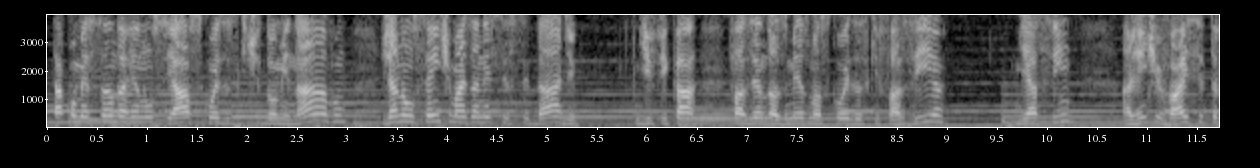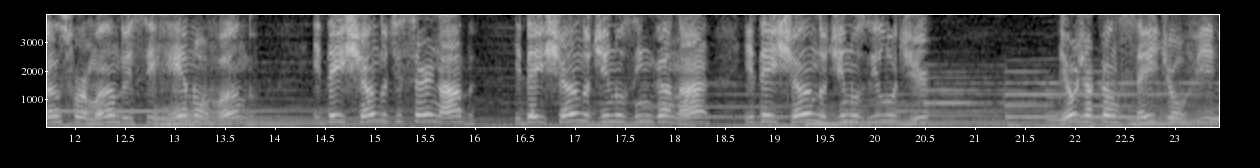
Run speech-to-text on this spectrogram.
está começando a renunciar às coisas que te dominavam, já não sente mais a necessidade de ficar fazendo as mesmas coisas que fazia. E assim a gente vai se transformando e se renovando e deixando de ser nada e deixando de nos enganar e deixando de nos iludir. Eu já cansei de ouvir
